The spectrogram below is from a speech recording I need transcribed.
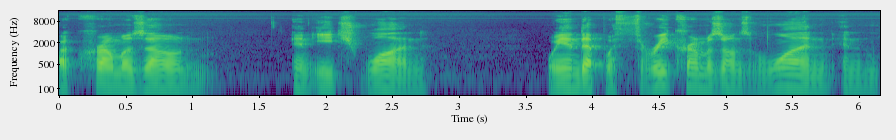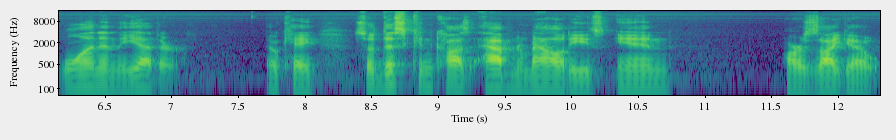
a chromosome in each one, we end up with three chromosomes in one and one in the other. Okay, so this can cause abnormalities in our zygote,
